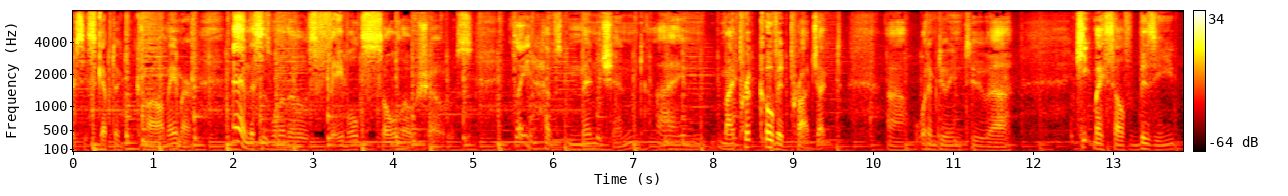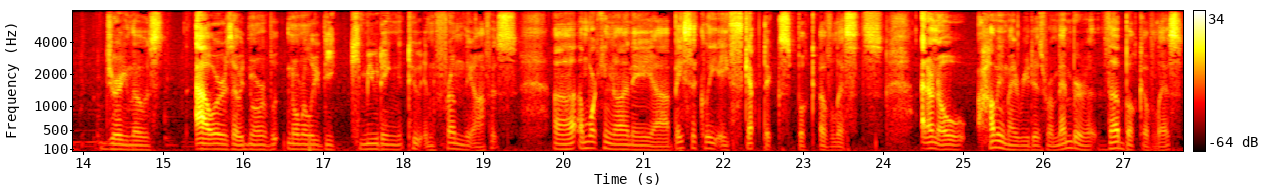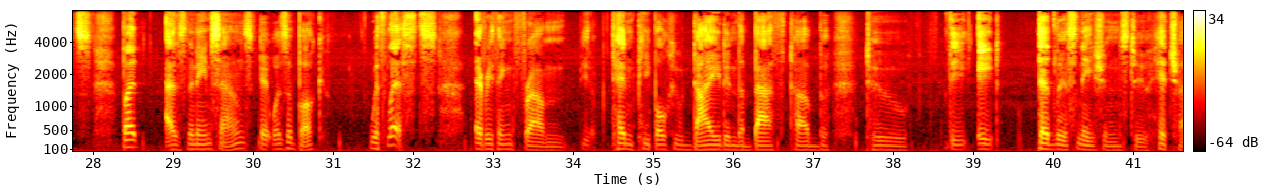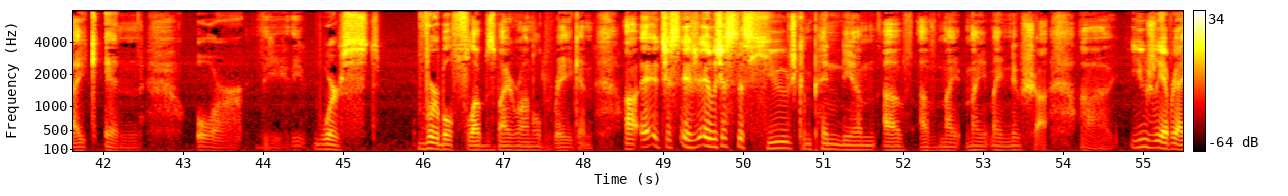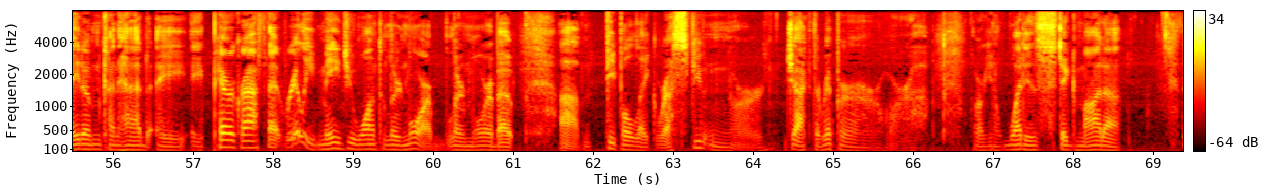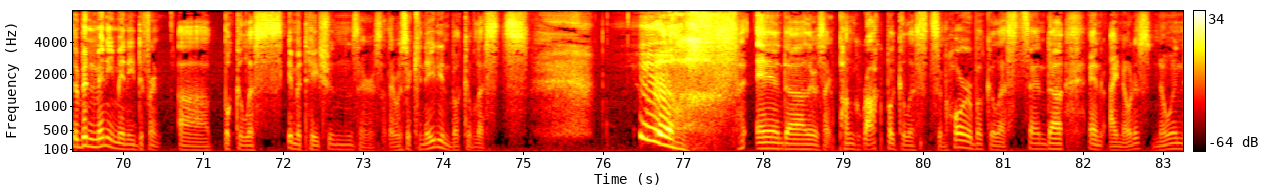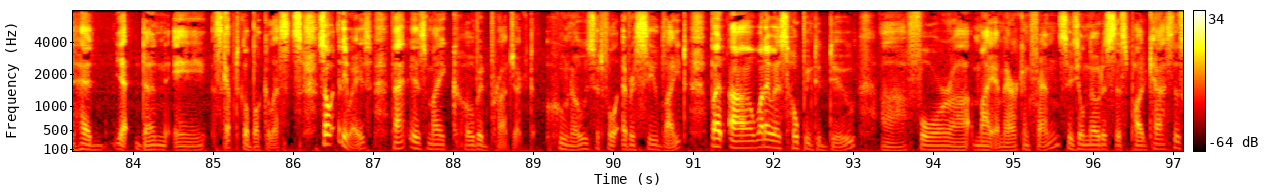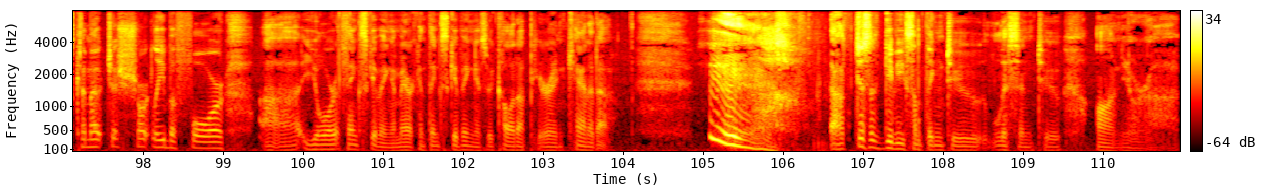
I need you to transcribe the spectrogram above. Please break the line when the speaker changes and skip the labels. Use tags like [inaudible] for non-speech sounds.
conspiracy skeptic, Karl Mamer, and this is one of those fabled solo shows. As I have mentioned, I'm my COVID project, uh, what I'm doing to uh, keep myself busy during those hours I would nor- normally be commuting to and from the office. Uh, I'm working on a uh, basically a skeptic's book of lists. I don't know how many of my readers remember the book of lists, but as the name sounds, it was a book with lists. Everything from you know ten people who died in the bathtub to the eight deadliest nations to hitchhike in, or the the worst verbal flubs by Ronald Reagan. Uh, it just it, it, was just this huge compendium of of my my minutia. Uh, usually, every item kind of had a, a paragraph that really made you want to learn more. Learn more about um, people like Rasputin or Jack the Ripper or uh, or you know what is stigmata. There have been many, many different uh, book of lists imitations. There's there was a Canadian book of lists [sighs] and uh, there was like punk rock book lists and horror book lists, and uh, and I noticed no one had yet done a skeptical book lists. So, anyways, that is my COVID project. Who knows if it'll ever see light? But uh, what I was hoping to do uh, for uh, my American friends is you'll notice this podcast has come out just shortly before uh, your Thanksgiving, American Thanksgiving, as we call it up here in Canada [sighs] uh, just to give you something to listen to on your uh,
